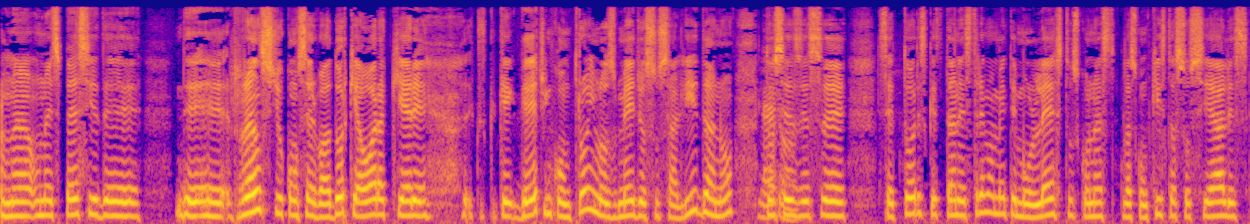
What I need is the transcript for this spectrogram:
una, una especie de, de rancio conservador que ahora quiere, que de hecho encontró en los medios su salida, ¿no? Claro. Entonces, ese, sectores que están extremadamente molestos con las, las conquistas sociales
